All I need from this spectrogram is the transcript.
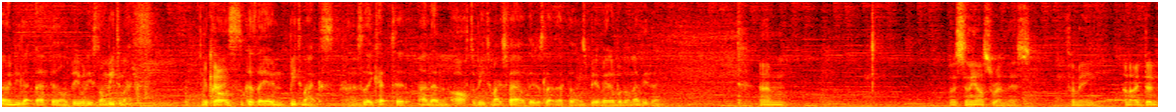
only let their films be released on Betamax because because they own Betamax. So they kept it, and then after Betamax failed, they just let their films be available on everything. Um, there's something else around this for me, and I don't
